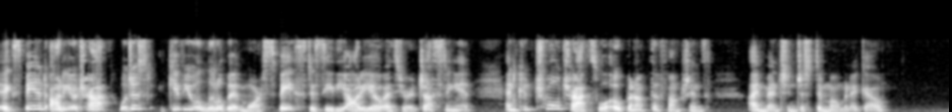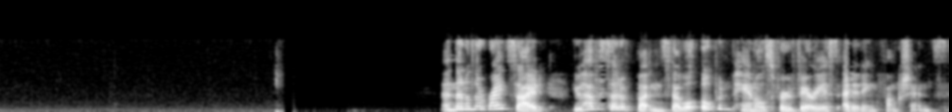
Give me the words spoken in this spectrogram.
Expand audio track will just give you a little bit more space to see the audio as you're adjusting it, and control tracks will open up the functions I mentioned just a moment ago. And then on the right side, you have a set of buttons that will open panels for various editing functions.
